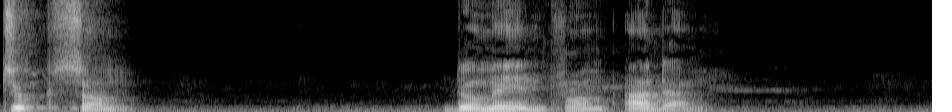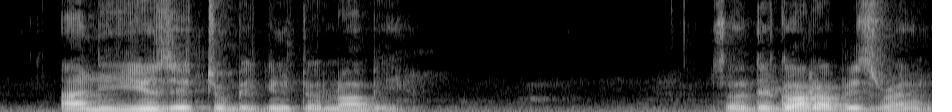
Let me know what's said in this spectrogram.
took some domain from Adam and he used it to begin to lobby. So the God of Israel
